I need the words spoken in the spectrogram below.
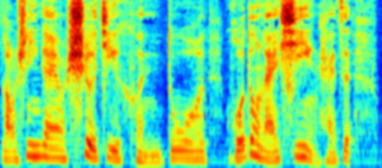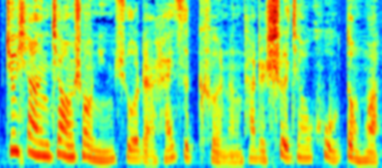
老师应该要设计很多活动来吸引孩子。就像教授您说的，孩子可能他的社交互动啊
